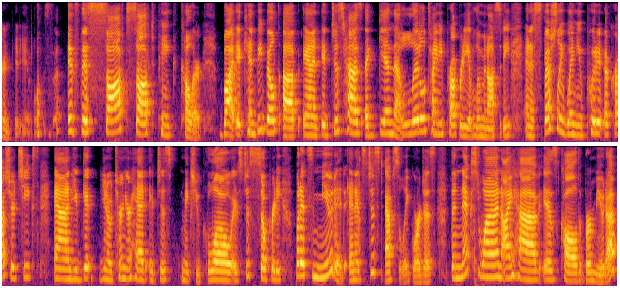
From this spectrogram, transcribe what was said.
you're an idiot, Melissa. It's this soft, soft pink color, but it can be built up and it just has, again, that little tiny property of luminosity. And especially when you put it across your cheeks and you get, you know, turn your head, it just makes you glow. It's just so pretty, but it's muted and it's just absolutely gorgeous. The next one I have is called Bermuda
